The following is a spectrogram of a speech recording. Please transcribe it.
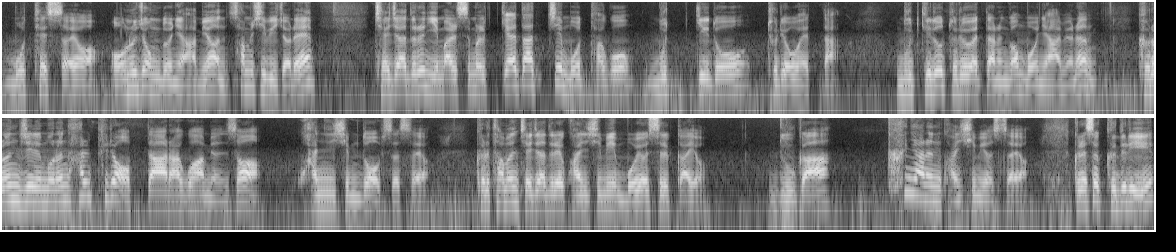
못했어요. 어느 정도냐 하면 32절에 제자들은 이 말씀을 깨닫지 못하고 묻기도 두려워했다 묻기도 두려워했다는 건 뭐냐 하면은 그런 질문은 할 필요 없다라고 하면서 관심도 없었어요. 그렇다면 제자들의 관심이 뭐였을까요? 누가 크냐는 관심이었어요. 그래서 그들이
